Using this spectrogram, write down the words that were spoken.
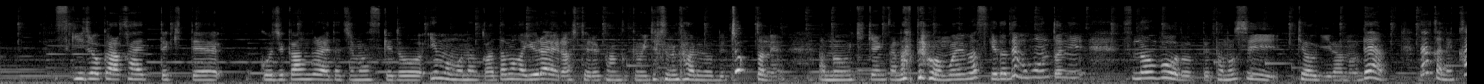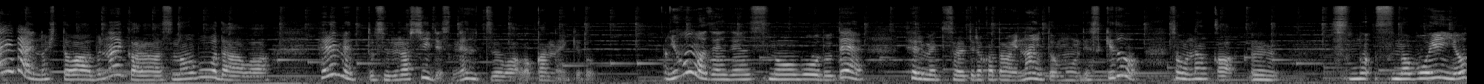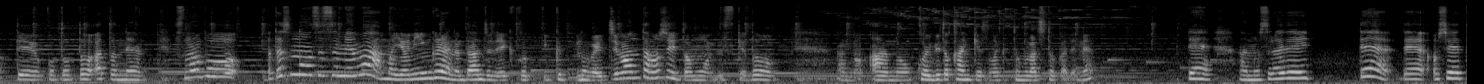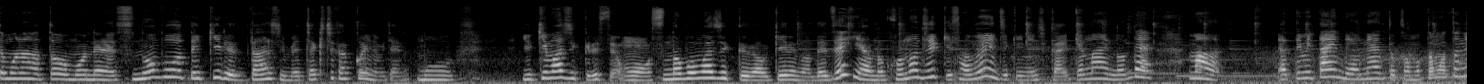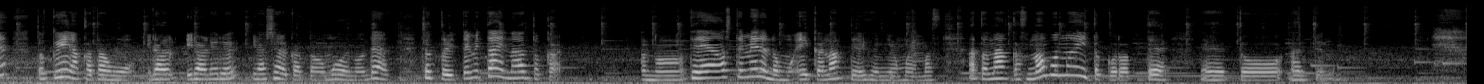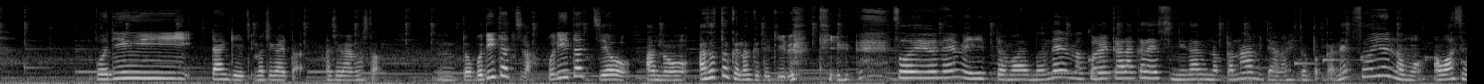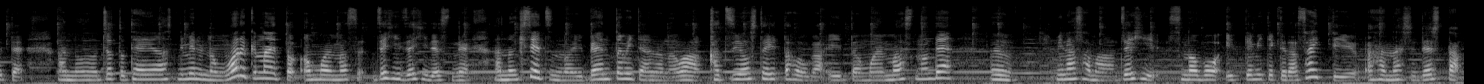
スキー場から帰ってきて5時間ぐらい経ちますけど今もなんか頭がゆらゆらしてる感覚みたいなのがあるのでちょっとねあの危険かなって思いますけどでも本当にスノーボードって楽しい競技なのでなんかね海外の人は危ないからスノーボーダーはヘルメットするらしいですね。普通は分かんないけど。日本は全然スノーボードでヘルメットされてる方はいないと思うんですけどそうなんかうんスノスノボいいよっていうこととあとねスノボ私のおすすめは、まあ、4人ぐらいの男女で行く行くのが一番楽しいと思うんですけどあのあの恋人関係じゃなくて友達とかでね。であのそれで行っってで教えてもらうともうねスノボできる男子めちゃくちゃかっこいいのみたいな。もう雪マジックですよ。もうスノボマジックが起きるのでぜひあのこの時期寒い時期にしか行けないのでまあやってみたいんだよねとかもともとね得意な方もいらいられるいらっしゃるかと思うのでちょっと行ってみたいなとかあの提案してみるのもいいかなっていうふうに思います。あとなんかスノボのいいところってえっ、ー、と何て言うの？ボディランゲージ間違えた。間違えました。うんとボディタッチだ。ボディタッチをあのあざとくなくできる。っていう。そういうねメリットもあるので、まあ、これから彼氏になるのかなみたいな人とかね。そういうのも合わせてあのちょっと提案してみるのも悪くないと思います。ぜひぜひですねあの季節のイベントみたいなのは活用していった方がいいと思いますのでうん。皆様ぜひスノボ行ってみてくださいっていうお話でした。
